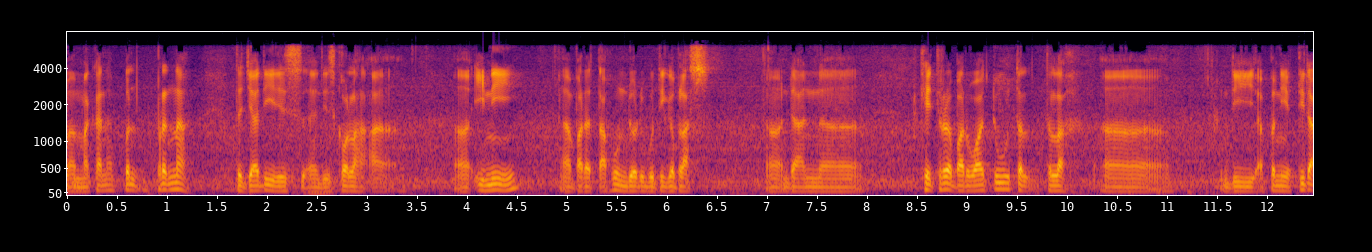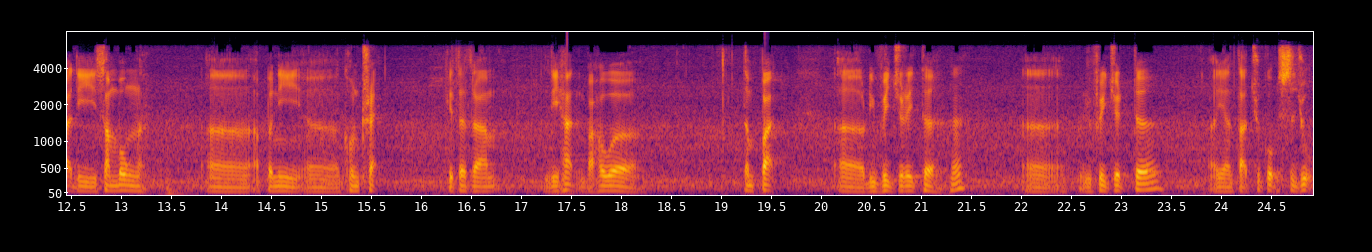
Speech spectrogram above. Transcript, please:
makanan pernah terjadi di sekolah ini pada tahun 2013. Dan caterer pada waktu telah di apa ni tidak disambung lah apa ni kontrak kita telah lihat bahawa tempat refrigerator refrigerator yang tak cukup sejuk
